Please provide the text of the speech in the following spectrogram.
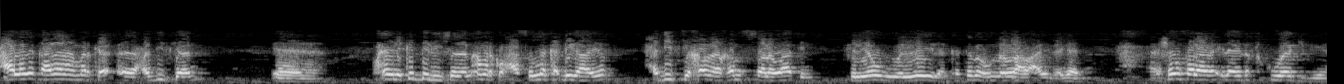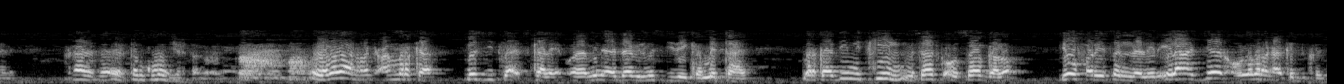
Waxaa laga qaadanaya marka xadiidkan waxayna ka daliishadeen amarka waxaa sunno ka dhigaayo xadiidkii khamsu salawaatin fi lyawmi walleyla katabahuna allahu cala lcibaad shan salaada ilahay dadka ku waajib yaalay markaatan kuma jirta labadan ragca marka masjidka iskale waa min aadaabi lmasjiday ka mid tahay. Marka haddii midkiin masaajidka uu soo galo yo fariisanina layidhi ilaa jeer oo laba ragca ka dukado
